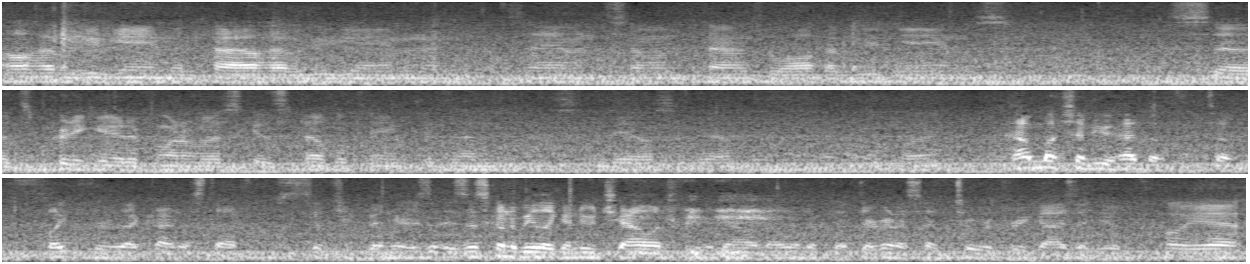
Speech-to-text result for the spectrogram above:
I'll have a good game, then Kyle have a good game, and then Sam and some of the parents will all have good games. So it's pretty good if one of us gets double teamed, because then somebody else will play. How much have you had to, to fight through that kind of stuff since you've been here? Is, is this going to be like a new challenge for you now, knowing if, if they're going to send two or three guys at you? Oh yeah, if,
